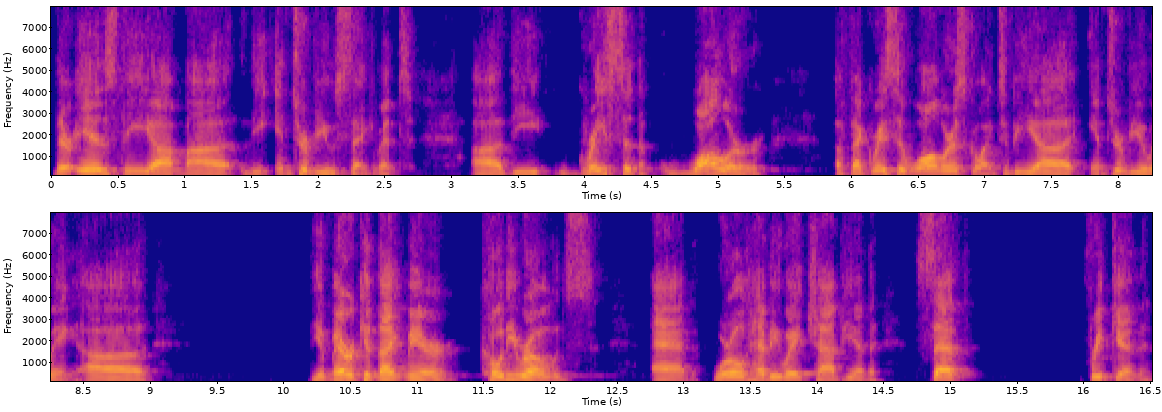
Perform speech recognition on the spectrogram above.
There is the um, uh, the interview segment. Uh, the Grayson Waller. In fact, Grayson Waller is going to be uh, interviewing uh, the American Nightmare, Cody Rhodes, and World Heavyweight Champion Seth freaking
